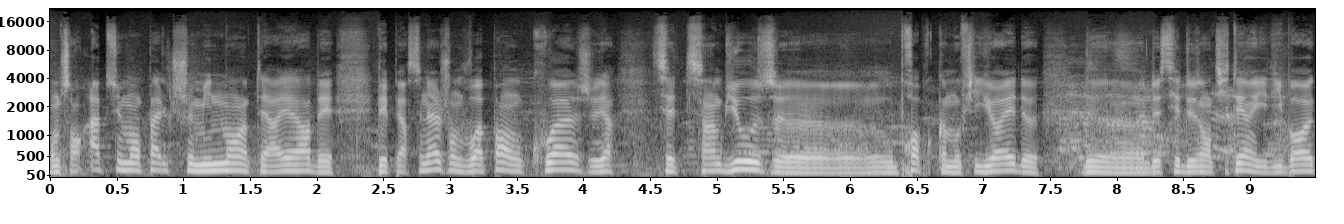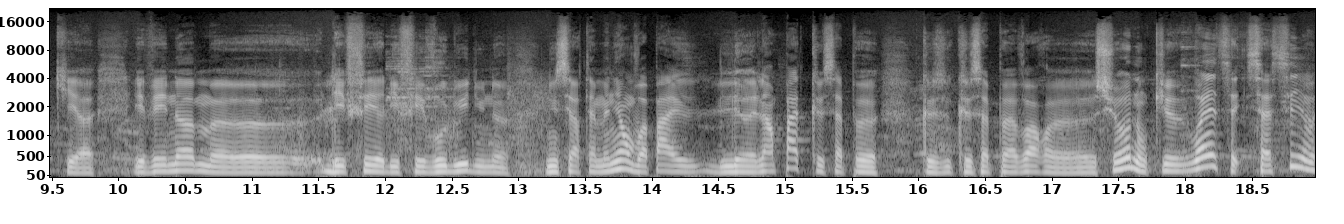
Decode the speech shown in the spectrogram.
on ne sent absolument pas le cheminement intérieur des, des personnages. On ne voit pas en quoi, je veux dire, cette symbiose au propre comme au figuré de, de, de ces deux entités, hein, Eddie Brock et, et Venom, euh, les, fait, les fait évoluer d'une, certaine manière. On ne voit pas l'impact que ça peut, que, que ça peut avoir euh, sur eux. Donc, euh, ouais, c'est, assez, euh,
